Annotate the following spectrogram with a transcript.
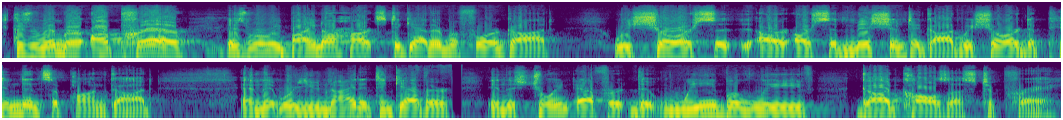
Because remember, our prayer is where we bind our hearts together before God. We show our, our, our, submission to God. We show our dependence upon God. And that we're united together in this joint effort that we believe God calls us to pray.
